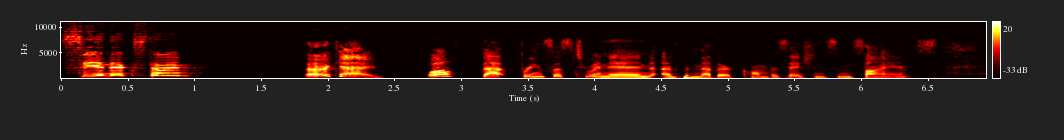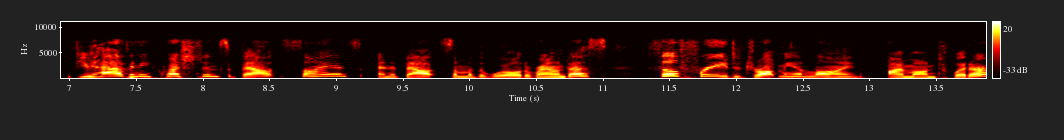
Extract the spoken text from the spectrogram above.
See you next time. Okay. Well, that brings us to an end of another Conversations in Science. If you have any questions about science and about some of the world around us, feel free to drop me a line. I'm on Twitter,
